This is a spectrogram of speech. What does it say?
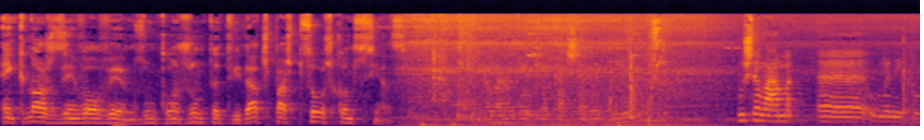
em que nós desenvolvemos um conjunto de atividades para as pessoas com deficiência. Agora vou encaixar aqui. Puxa lá uh, o manípulo.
